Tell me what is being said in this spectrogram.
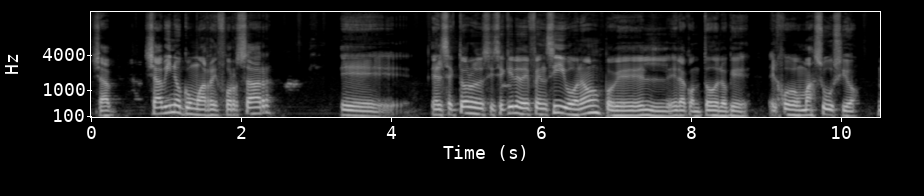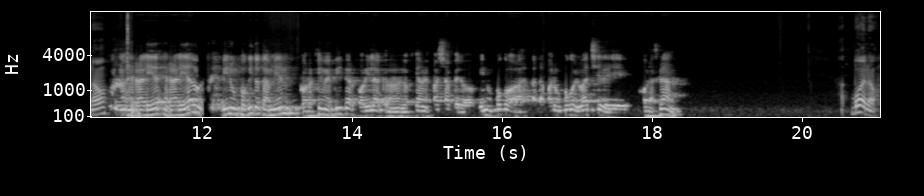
ya, ya vino como a reforzar eh, el sector, si se quiere, defensivo, ¿no? Porque él era con todo lo que. el juego más sucio, ¿no? Bueno, en realidad, en realidad vino un poquito también, corregime Peter, por ahí la cronología me falla, pero vino un poco a, a tapar un poco el bache de Horace Grant. Bueno,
